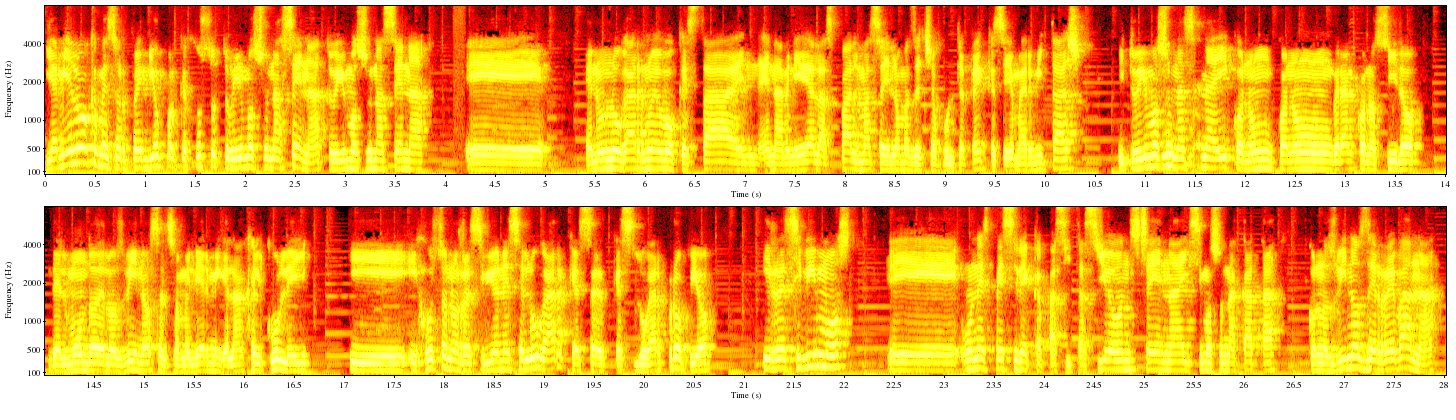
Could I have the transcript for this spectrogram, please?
Y a mí algo que me sorprendió porque justo tuvimos una cena, tuvimos una cena eh, en un lugar nuevo que está en, en Avenida Las Palmas, ahí en Lomas de Chapultepec, que se llama Hermitage y tuvimos una cena ahí con un, con un gran conocido del mundo de los vinos, el sommelier Miguel Ángel Cooley, y, justo nos recibió en ese lugar, que es, que es lugar propio, y recibimos eh, una especie de capacitación, cena, hicimos una cata con los vinos de Rebana,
